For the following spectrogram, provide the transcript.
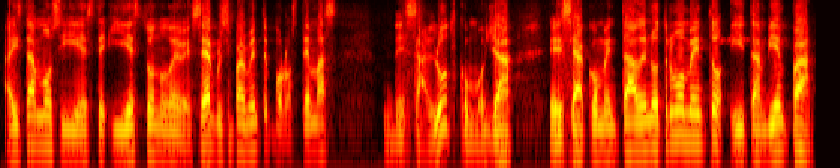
Ahí estamos y este y esto no debe ser, principalmente por los temas de salud, como ya eh, se ha comentado en otro momento, y también pa,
